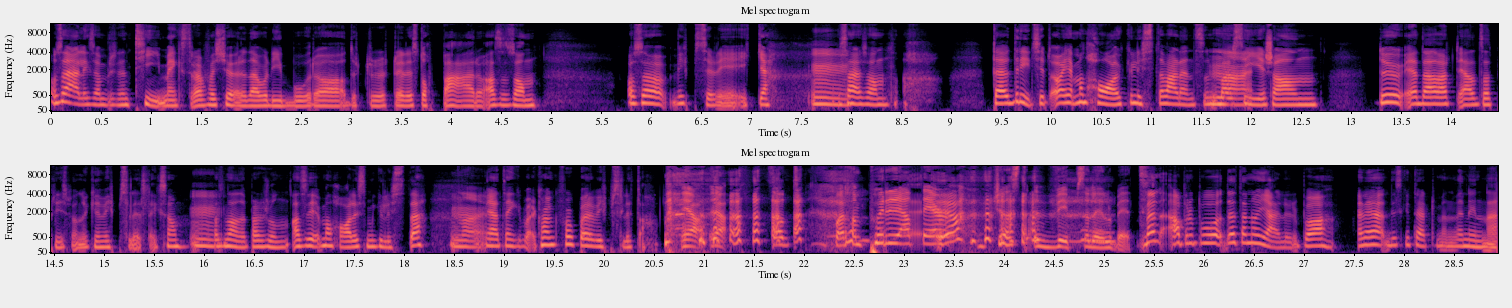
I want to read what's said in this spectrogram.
Og så har jeg liksom brukt en time ekstra for å kjøre der hvor de bor, og durt, durt, eller stoppe her, og altså sånn. Og så vipser de ikke. mm, Så er det sånn Det er jo dritkjipt. Og jeg, man har jo ikke lyst til å være den som bare Nei. sier sånn du, jeg, hadde vært, jeg hadde satt pris på om du kunne vippse litt, liksom. Mm. Altså, den andre personen, altså, man har liksom ikke lyst til det. Men jeg tenker bare, kan ikke folk bare vippse litt, da? Ja, ja. Så, Bare sånn put it out there. Just vips a little bit. Men apropos, dette er noe jeg lurer på. Eller jeg diskuterte med en venninne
